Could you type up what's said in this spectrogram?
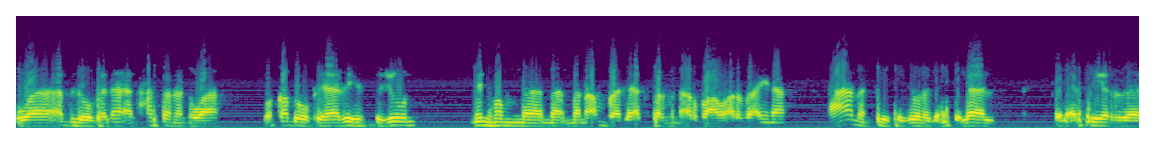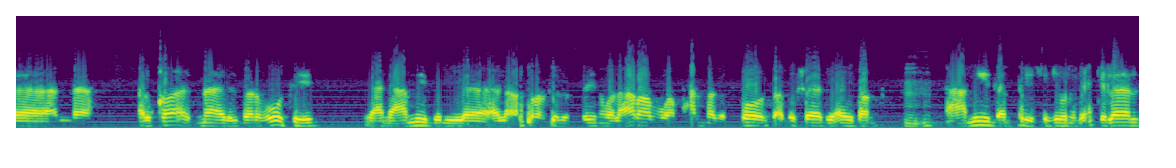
وأبلوا بلاء حسنا وقضوا في هذه السجون. منهم من أمضى لأكثر من 44 عاما في سجون الاحتلال الاسير آه، القائد نائل البرغوثي يعني عميد الاسرى الفلسطين والعرب ومحمد الصوت أبو شادي أيضا. عميدا في سجون الاحتلال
